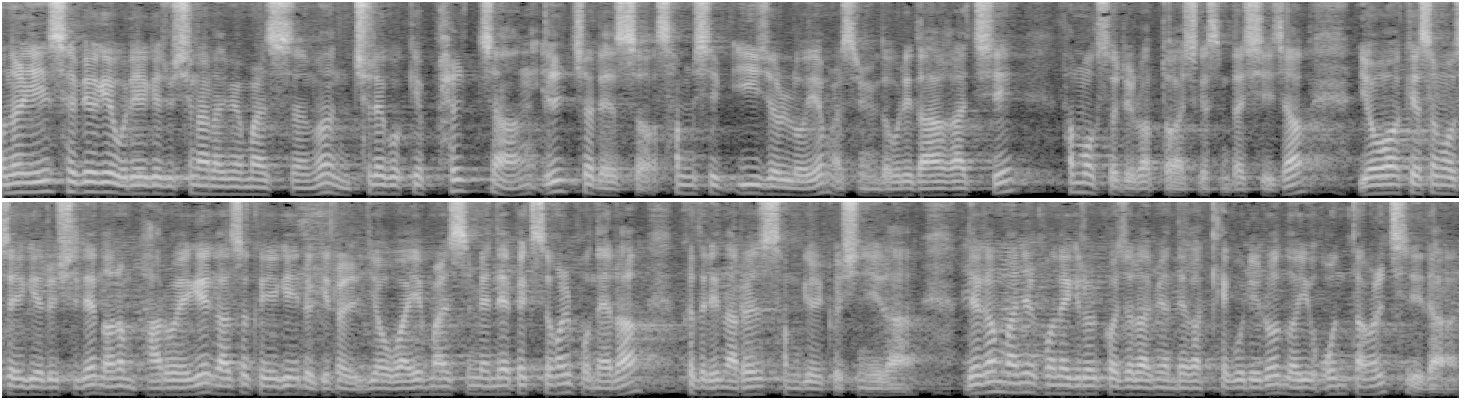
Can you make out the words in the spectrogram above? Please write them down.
오늘 이 새벽에 우리에게 주신 하나님의 말씀은 출애굽기 8장 1절에서 32절로의 말씀입니다. 우리 다 같이 한 목소리로 합독하시겠습니다. 시작. 여호와께서 모세에게 이르시되 너는 바로에게 가서 그에게 이르기를 여호와의 말씀에 내 백성을 보내라 그들이 나를 섬길 것이니라. 내가 만일 보내기를 거절하면 내가 개구리로 너희 온 땅을 치리라.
